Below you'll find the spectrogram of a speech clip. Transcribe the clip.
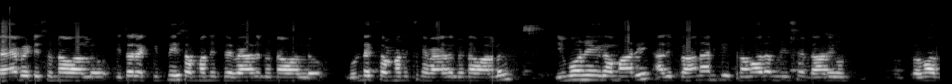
డయాబెటీస్ ఉన్న వాళ్ళు ఇతర కిడ్నీ సంబంధించిన వ్యాధులు ఉన్న వాళ్ళు గుండెకి సంబంధించిన వ్యాధులు ఉన్న వాళ్ళు న్యూమోనియాగా మారి అది ప్రాణానికి ప్రమాదం తీసే దారి ఉం- ప్రమా-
